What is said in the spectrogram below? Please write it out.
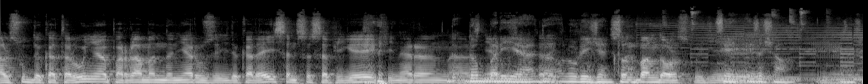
al sud de Catalunya parlaven de nyeros i de cadells sense saber quin eren els D'on nyeros i varia els de cadells. l'origen. Són bandols, vull dir. Sí, és això. És això.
